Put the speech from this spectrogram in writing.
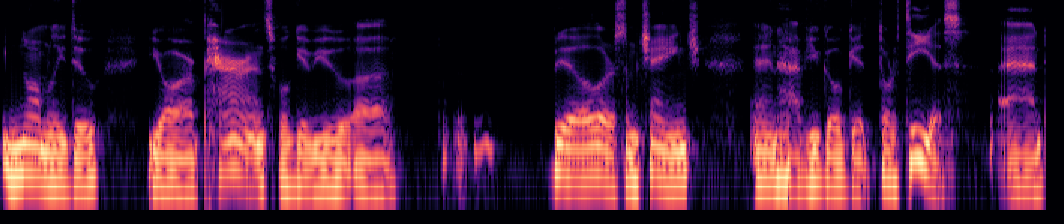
normally do, your parents will give you a bill or some change and have you go get tortillas. And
